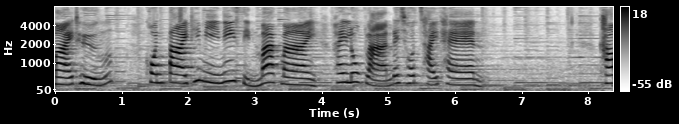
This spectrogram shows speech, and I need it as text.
หมายถึง คนตายที่มีหนี้สินมากมาย ให้ลูกหลานได้ชดใช้แทน เข้า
